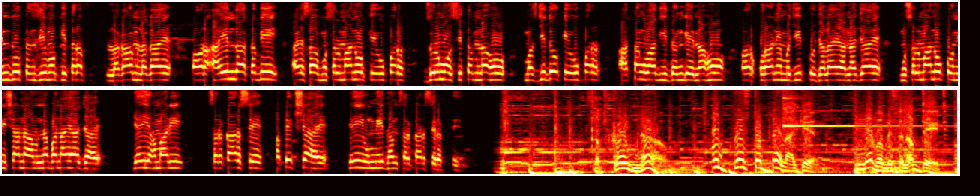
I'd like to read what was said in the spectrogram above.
ہندو تنظیموں کی طرف لگام لگائے اور آئندہ کبھی ایسا مسلمانوں کے اوپر ظلم و ستم نہ ہو، مسجدوں کے اوپر آتنگوادی دنگے نہ ہوں اور قرآن مجید کو جلایا نہ جائے، مسلمانوں کو نشانہ نہ بنایا جائے۔ یہی ہماری سرکار سے اپیکشا ہے یہی امید ہم سرکار سے رکھتے ہیں سبسکرائب ناؤ اینڈ پریس دا بیل آئکن نیور مس این اپڈیٹ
